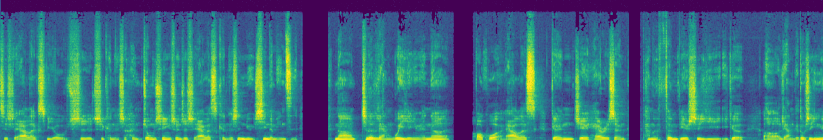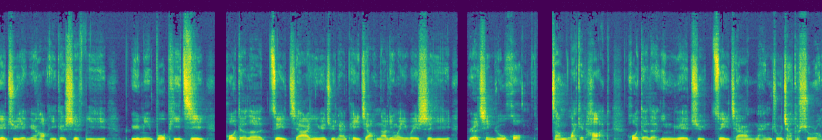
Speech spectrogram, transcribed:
其实 Alex 有是是可能是很中性，甚至是 Alex 可能是女性的名字。那这两位演员呢，包括 Alex 跟 Jay Harrison，他们分别是以一个呃两个都是音乐剧演员哈，一个是以《玉米剥皮记》获得了最佳音乐剧男配角，那另外一位是以《热情如火》Some Like It Hot 获得了音乐剧最佳男主角的殊荣。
